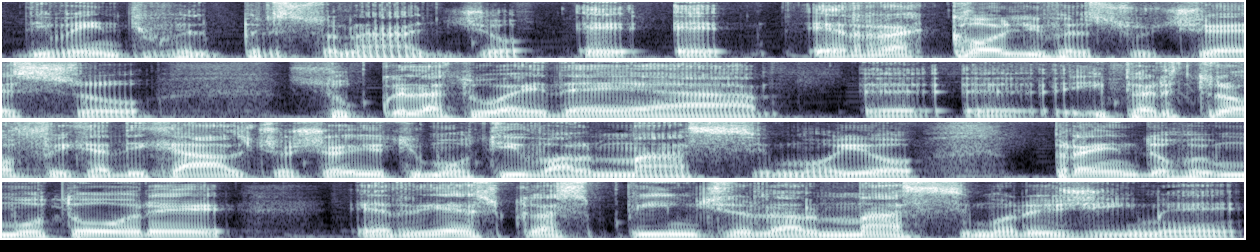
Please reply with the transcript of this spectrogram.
diventi quel personaggio e, e, e, raccogli quel successo su quella tua idea eh, eh, ipertrofica di calcio, cioè io ti motivo al massimo, io prendo quel motore e riesco a spingerlo al massimo regime.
